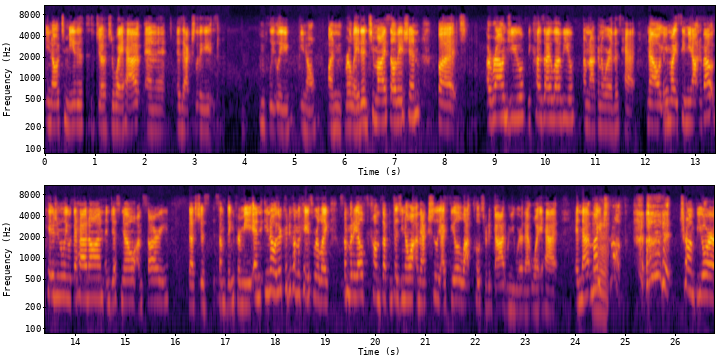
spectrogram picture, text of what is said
you know, to me this is just a white hat and it is actually completely, you know, unrelated to my salvation. But around you, because I love you, I'm not going to wear this hat. Now you might see me out and about occasionally with a hat on, and just know I'm sorry. That's just something for me. And you know, there could come a case where like somebody else comes up and says, you know what, I'm actually I feel a lot closer to God when you wear that white hat, and that might Mhm. trump trump your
